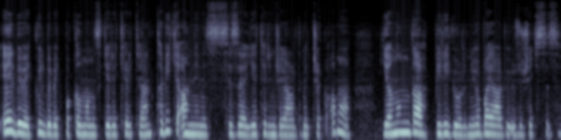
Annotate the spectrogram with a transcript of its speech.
el bebek gül bebek bakılmanız gerekirken tabii ki anneniz size yeterince yardım edecek ama yanında biri görünüyor bayağı bir üzecek sizi.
